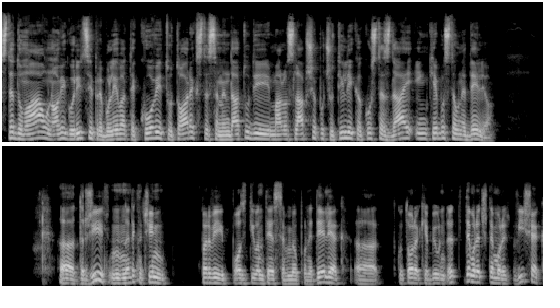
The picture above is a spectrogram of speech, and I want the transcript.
Ste doma v Novi Gorici, prebolevate COVID, v torek ste se menda tudi malo slabše počutili, kako ste zdaj in kje boste v nedeljo? Drži, na nek način prvi pozitiven test sem imel ponedeljek, tako torek je bil, da moram reči, višek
